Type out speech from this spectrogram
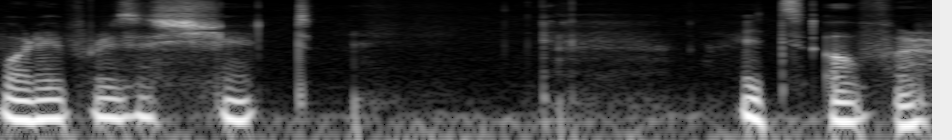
whatever the shit, it's over.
